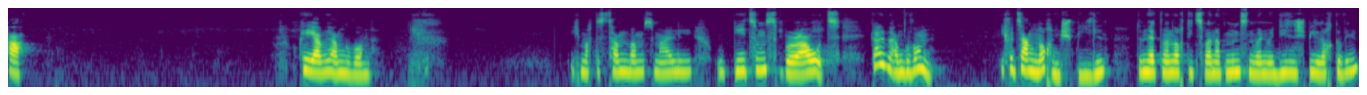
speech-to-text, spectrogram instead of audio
Ha. Okay, ja, wir haben gewonnen. Ich mache das Tannenbaum-Smiley und gehe zum Sprout. Geil, wir haben gewonnen. Ich würde sagen, noch ein Spiel. Dann hätten wir noch die 200 Münzen, wenn wir dieses Spiel noch gewinnen.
